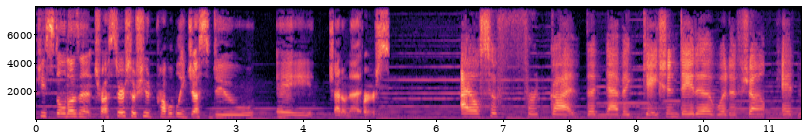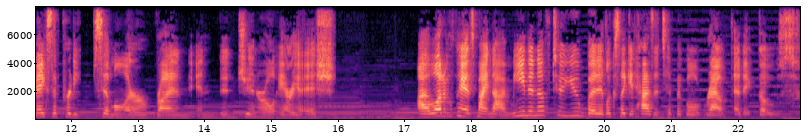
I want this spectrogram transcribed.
she still doesn't trust her, so she would probably just do a shadow net first. I also forgot the navigation data would have shown it makes a pretty similar run in the general area ish. A lot of the planets might not mean enough to you, but it looks like it has a typical route that it goes.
